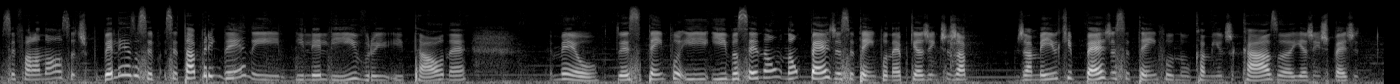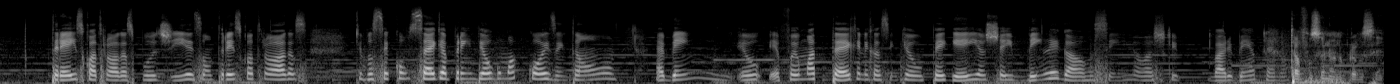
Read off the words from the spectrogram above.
você fala, nossa, tipo, beleza, você, você tá aprendendo e, e ler livro e, e tal, né? Meu, esse tempo. E, e você não, não perde esse tempo, né? Porque a gente já, já meio que perde esse tempo no caminho de casa e a gente perde três, quatro horas por dia, e são três, quatro horas que você consegue aprender alguma coisa. Então, é bem. Eu, foi uma técnica assim que eu peguei e achei bem legal, assim. Eu acho que vale bem a pena. Tá funcionando pra você?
